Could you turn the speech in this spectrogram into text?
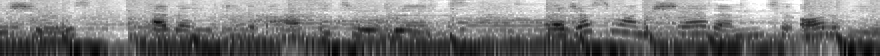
issues happened in the past two weeks. And I just want to share them to all of you.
